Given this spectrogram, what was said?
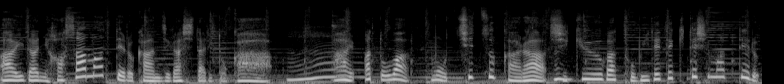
間に挟まってる感じがしたりとか、うん。はい、あとはもう膣から子宮が飛び出てきてしまっている、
